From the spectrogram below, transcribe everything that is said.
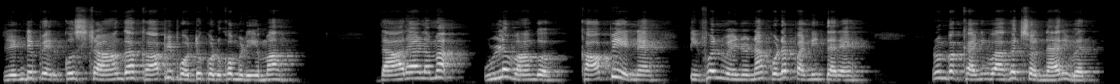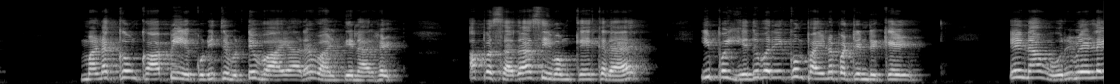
ரெண்டு பேருக்கும் ஸ்ட்ராங்காக காப்பி போட்டு கொடுக்க முடியுமா? தாராளமாக உள்ளே வாங்கோ. காப்பி என்ன? டிஃபன் வேணும்னா கூட பண்ணித்தரேன். ரொம்ப கனிவாக சொன்னார் இவர். மணக்கும் காப்பியை குடித்துவிட்டு வாயார வாழ்த்தினார்கள். அப்போ சதாசிவம் கேட்குறார் இப்போ எது வரைக்கும் பயணப்பட்டிருக்கேள் ஏன்னா ஒருவேளை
